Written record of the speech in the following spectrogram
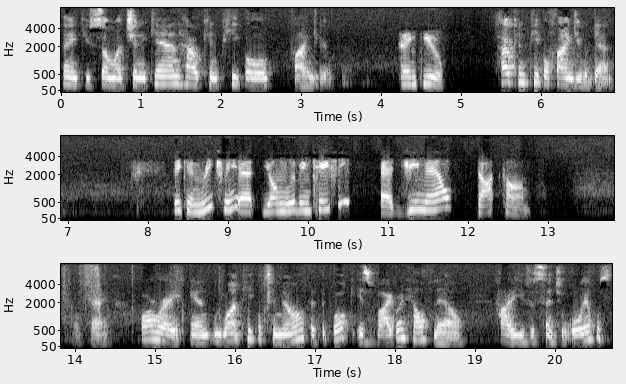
Thank you so much. And again, how can people find you? Thank you. How can people find you again? They can reach me at younglivingcasey at gmail.com. Okay. All right. And we want people to know that the book is Vibrant Health Now How to Use Essential Oils,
